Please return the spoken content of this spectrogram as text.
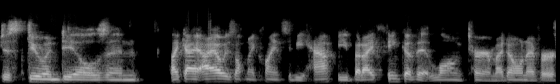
just doing deals and like I, I, always want my clients to be happy but i think of it long term i don't ever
